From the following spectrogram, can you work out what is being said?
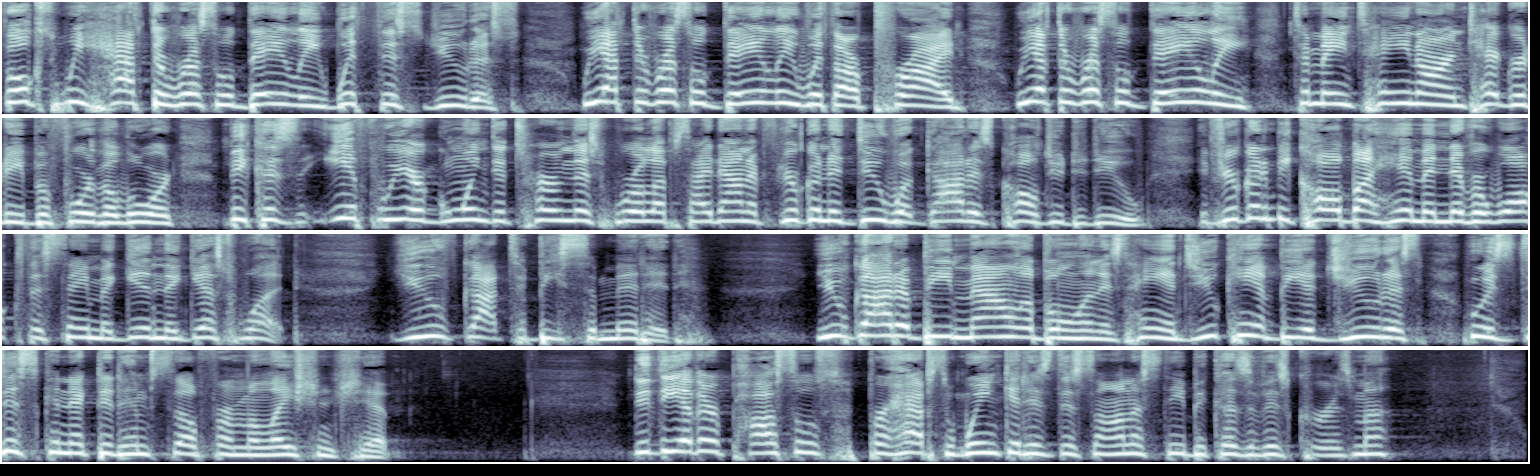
Folks, we have to wrestle daily with this Judas. We have to wrestle daily with our pride. We have to wrestle daily to maintain our integrity before the Lord. Because if we are going to turn this world upside down, if you're going to do what God has called you to do, if you're going to be called by Him and never walk the same again, then guess what? You've got to be submitted. You've got to be malleable in His hands. You can't be a Judas who has disconnected himself from relationship. Did the other apostles perhaps wink at his dishonesty because of his charisma?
